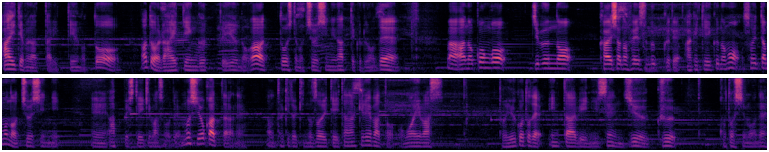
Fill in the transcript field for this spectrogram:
アイテムだったりっていうのとあとはライティングっていうのがどうしても中心になってくるので、まあ、あの今後自分の会社の Facebook で上げていくのもそういったものを中心に、えー、アップしていきますのでもしよかったらねあの時々覗いていただければと思います。ということでインタービュー2019今年もね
